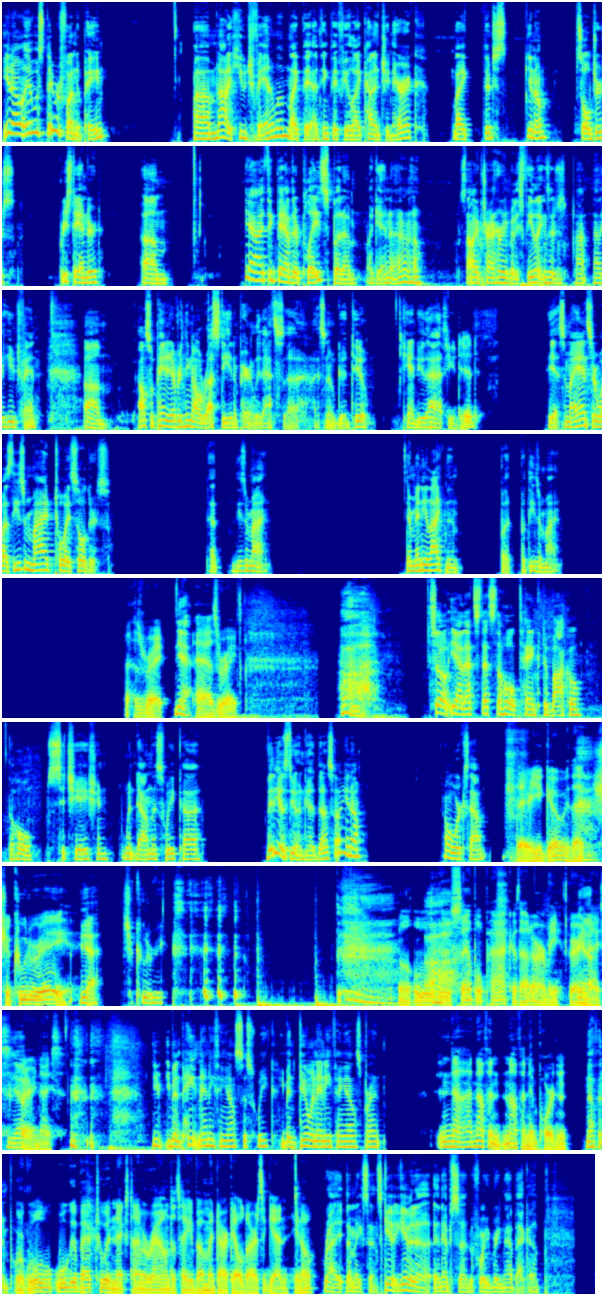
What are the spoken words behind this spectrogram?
you know it was they were fun to paint. Um, not a huge fan of them. Like they, I think they feel like kind of generic. Like they're just you know soldiers, pretty standard. Um, yeah, I think they have their place, but um, again, I don't know. It's not like I'm trying to hurt anybody's feelings. I'm just not not a huge fan. Um, I also painted everything all rusty, and apparently that's uh, that's no good too. Can't do that. Yes, you did. Yeah, so my answer was these are my toy soldiers. That these are mine. There are many like them, but but these are mine. That's right. Yeah. That's right. so yeah, that's that's the whole tank debacle. The whole situation went down this week. Uh video's doing good though, so you know. It all works out. There you go. That charcuterie. Yeah. Charcuterie. A little, little, little sample pack of that army. Very Yeah, nice. yeah. Very nice. You you been painting anything else this week? You been doing anything else, Brent? Nah, nothing. Nothing important. Nothing Look, important. we'll we'll get back to it next time around. I'll tell you about my Dark Eldars again. You know. Right, that makes sense. Give give it a, an episode before you bring that back up.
